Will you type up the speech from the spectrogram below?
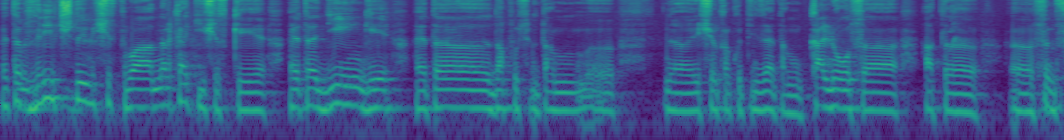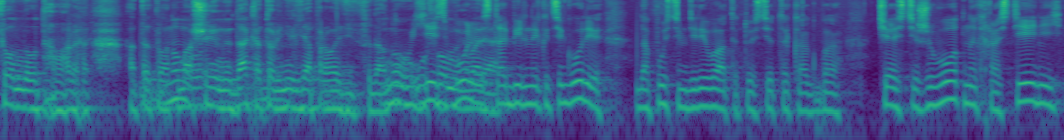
Это взрывчатые вещества, наркотические, это деньги, это, допустим, там э, еще какой-то, не знаю, там колеса от э, санкционного товара, от этого ну, от машины, да, которые нельзя провозить сюда. Ну, ну есть более говоря. стабильные категории, допустим, дериваты, то есть это как бы части животных, растений,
